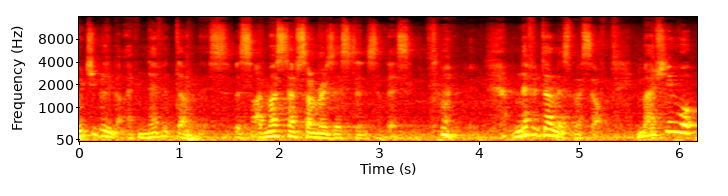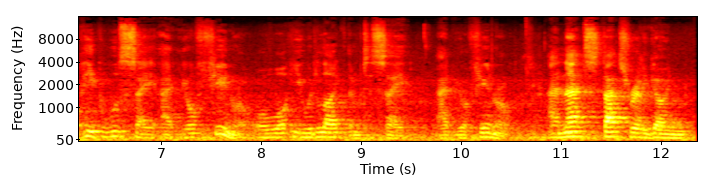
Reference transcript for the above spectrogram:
Would you believe it? I've never done this. this I must have some resistance to this. I've never done this myself. Imagining what people will say at your funeral or what you would like them to say at your funeral. And that's, that's really going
